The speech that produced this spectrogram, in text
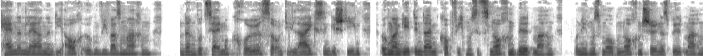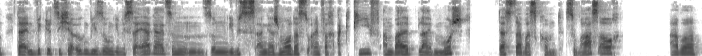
kennenlernen, die auch irgendwie was machen. Und dann wird's ja immer größer und die Likes sind gestiegen. Irgendwann geht in deinem Kopf, ich muss jetzt noch ein Bild machen und ich muss morgen noch ein schönes Bild machen. Da entwickelt sich ja irgendwie so ein gewisser Ehrgeiz und so ein gewisses Engagement, dass du einfach aktiv am Ball bleiben musst, dass da was kommt. So war's auch. Aber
